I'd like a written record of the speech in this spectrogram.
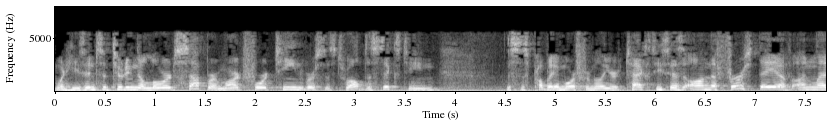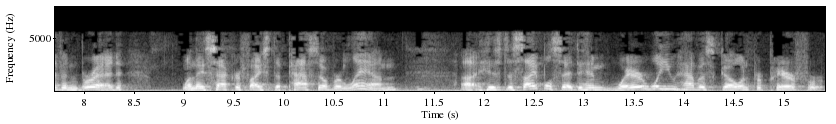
when he's instituting the Lord's Supper, Mark 14, verses 12 to 16. This is probably a more familiar text. He says, On the first day of unleavened bread, when they sacrificed the Passover lamb, uh, his disciples said to him, Where will you have us go and prepare for,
